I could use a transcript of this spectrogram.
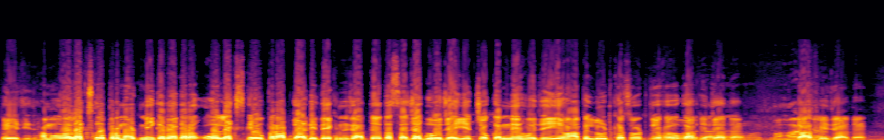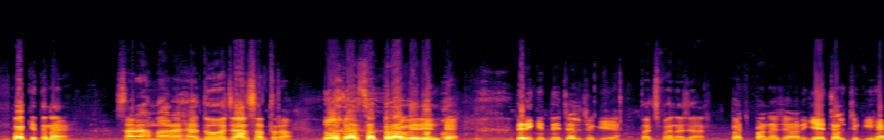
तो ये चीज़ हम ओलेक्स को प्रमोट नहीं कर रहे। अगर ओलेक्स के ऊपर आप गाड़ी देखने जाते हो तो सजग हो जाइए चौकन्ने हो जाइए। वहाँ पे लूट खसोट जो है वो काफ़ी ज़्यादा है काफ़ी ज़्यादा। है। कितना है? सर हमारा है 2017 2017 वेरिएंट है। तेरी कितनी चल चुकी है? पचपन हज़ार। पचपन हज़ार। ये चल चुकी है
